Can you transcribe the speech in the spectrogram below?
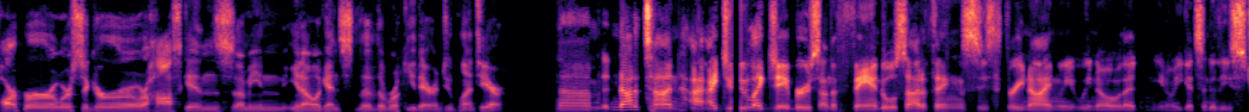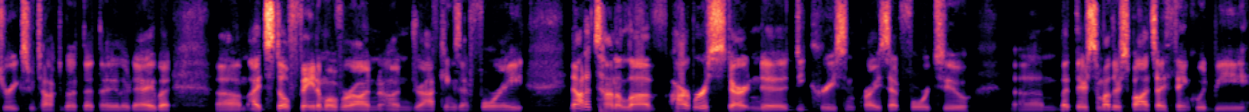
Harper or Segura or Hoskins. I mean, you know, against the the rookie there in Duplantier. Um, not a ton. I, I, do like Jay Bruce on the FanDuel side of things. He's three nine. We we know that you know he gets into these streaks. We talked about that the other day, but um, I'd still fade him over on on DraftKings at four eight. Not a ton of love. Harper is starting to decrease in price at four two, um, but there's some other spots I think would be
